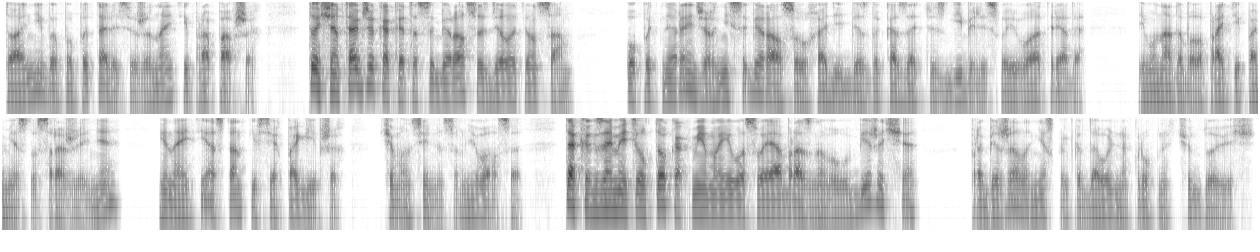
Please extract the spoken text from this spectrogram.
то они бы попытались уже найти пропавших. Точно так же, как это собирался сделать он сам — Опытный рейнджер не собирался уходить без доказательств гибели своего отряда. Ему надо было пройти по месту сражения и найти останки всех погибших, в чем он сильно сомневался, так как заметил то, как мимо его своеобразного убежища пробежало несколько довольно крупных чудовищ.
